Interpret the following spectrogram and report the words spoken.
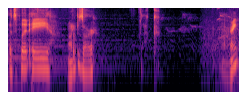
Let's put a, not a bazaar, duck. All right.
